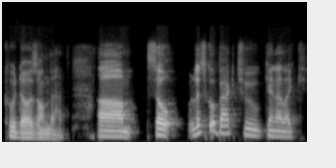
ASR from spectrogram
kudos on that. Um so let's go back to kind of like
